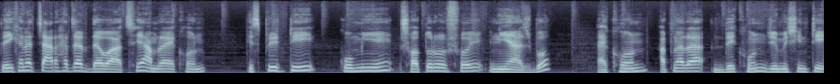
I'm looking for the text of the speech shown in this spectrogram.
তো এখানে চার হাজার দেওয়া আছে, আমরা এখন স্পিডটি কমিয়ে সতেরোশোয় নিয়ে আসব। এখন আপনারা দেখুন যে মেশিনটি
